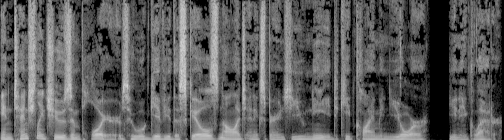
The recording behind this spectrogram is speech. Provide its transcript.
Intentionally choose employers who will give you the skills, knowledge, and experience you need to keep climbing your unique ladder.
